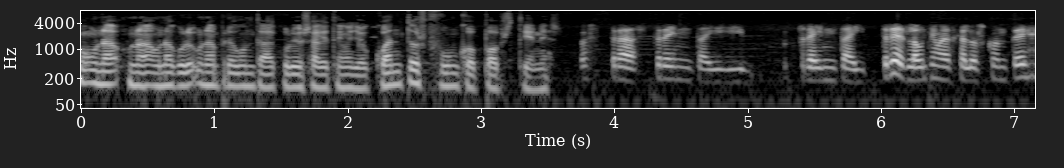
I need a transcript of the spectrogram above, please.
Una, una, una, curi- una pregunta curiosa que tengo yo. ¿Cuántos Funko Pops tienes? Ostras, 30 y 33, la última vez que los conté.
